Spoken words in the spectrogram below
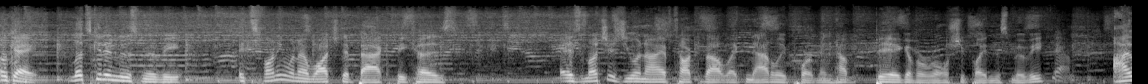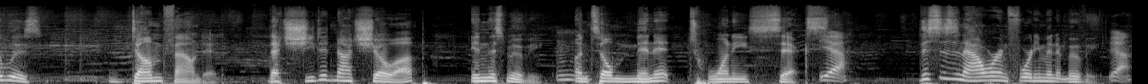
Okay, let's get into this movie. It's funny when I watched it back because as much as you and I have talked about like Natalie Portman, how big of a role she played in this movie, Yeah. I was dumbfounded that she did not show up in this movie mm-hmm. until minute 26. Yeah. This is an hour and 40 minute movie. Yeah.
